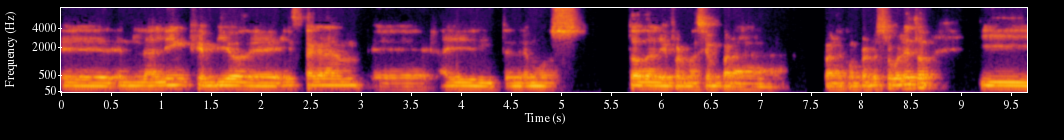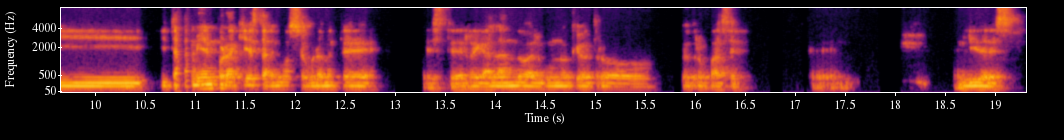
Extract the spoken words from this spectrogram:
eh, en la link envío de Instagram, eh, ahí tendremos toda la información para, para comprar nuestro boleto. Y, también por aquí estaremos seguramente este, regalando alguno que otro, que otro pase en líderes.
